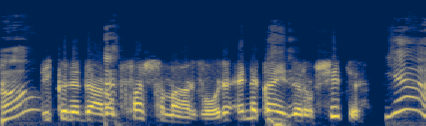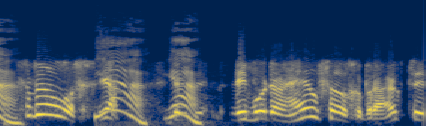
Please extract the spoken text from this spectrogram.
Oh, Die kunnen daarop vastgemaakt worden en dan kan je erop zitten. ja. Geweldig. Ja, ja. Die- Die worden heel veel gebruikt. Eh,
